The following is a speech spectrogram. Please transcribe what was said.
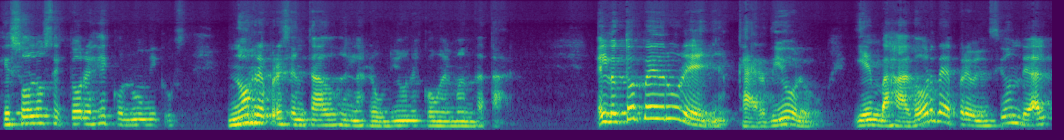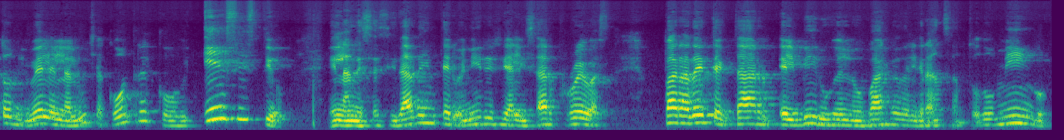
que son los sectores económicos no representados en las reuniones con el mandatario. El doctor Pedro Ureña, cardiólogo y embajador de prevención de alto nivel en la lucha contra el COVID, insistió en la necesidad de intervenir y realizar pruebas para detectar el virus en los barrios del Gran Santo Domingo.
